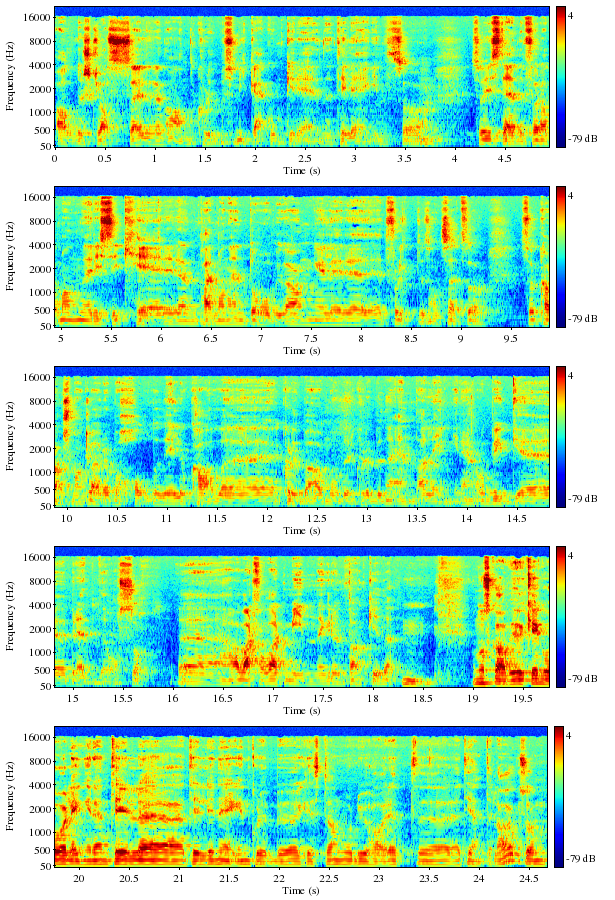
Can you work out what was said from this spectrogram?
aldersklasse eller en annen klubb som ikke er konkurrerende til egen. Så mm. Så i stedet for at man risikerer en permanent overgang eller et flytte, sånn sett, så, så kanskje man klarer å beholde de lokale klubba og moderklubbene enda lengre og bygge bredde også. Det eh, har i hvert fall vært min grunntanke i det. Mm. Nå skal vi jo ikke gå lenger enn til, eh, til din egen klubb, Kristian, hvor du har et, eh, et jentelag som,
